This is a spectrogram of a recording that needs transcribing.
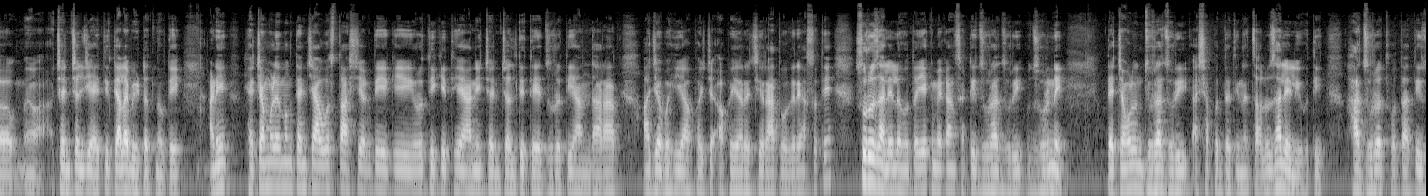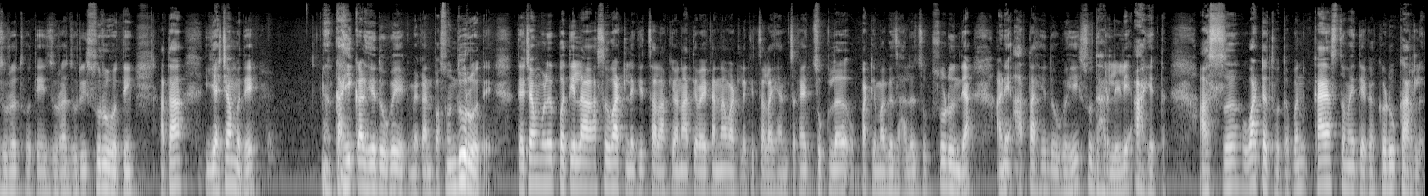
चंचल जी आहे ती त्याला भेटत नव्हते. आणि ह्याच्यामुळे मग त्यांची अवस्था अशी अगदी की ऋतिक इथे आणि चंचल तिथे झुरती अंधारात अजबही अफयच्या अफयरची रात वगैरे असं ते सुरू झालेलं होतं. एकमेकांसाठी झुराझुरी झुरणे. त्याच्यामुळून झुराझुरी अशा पद्धतीनं चालू झालेली होती. हा झुरत होता ती झुरत होते झुराझुरी सुरू होती. आता याच्यामध्ये काही काळ हे दोघं एकमेकांपासून दूर होते. त्याच्यामुळे पतीला असं वाटलं की चला किंवा नातेवाईकांना वाटलं की चला ह्यांचं काय चुकलं पाठीमागं झालं चूक सोडून द्या. आणि आता हे दोघंही सुधारलेले आहेत. असं वाटत होतं. पण काय असतं माहिती आहे का? कडू कारलं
